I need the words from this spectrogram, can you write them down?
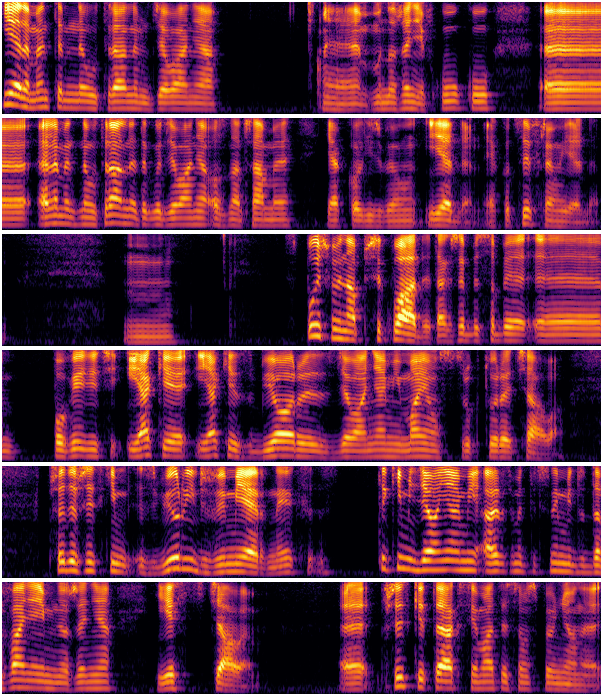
i elementem neutralnym działania e, mnożenie w kółku. Element neutralny tego działania oznaczamy jako liczbę 1, jako cyfrę 1. Mm. Spójrzmy na przykłady, tak żeby sobie powiedzieć, jakie, jakie zbiory z działaniami mają strukturę ciała. Przede wszystkim zbiór liczb wymiernych z takimi działaniami arytmetycznymi dodawania i mnożenia jest ciałem. E, wszystkie te aksjomaty są spełnione.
